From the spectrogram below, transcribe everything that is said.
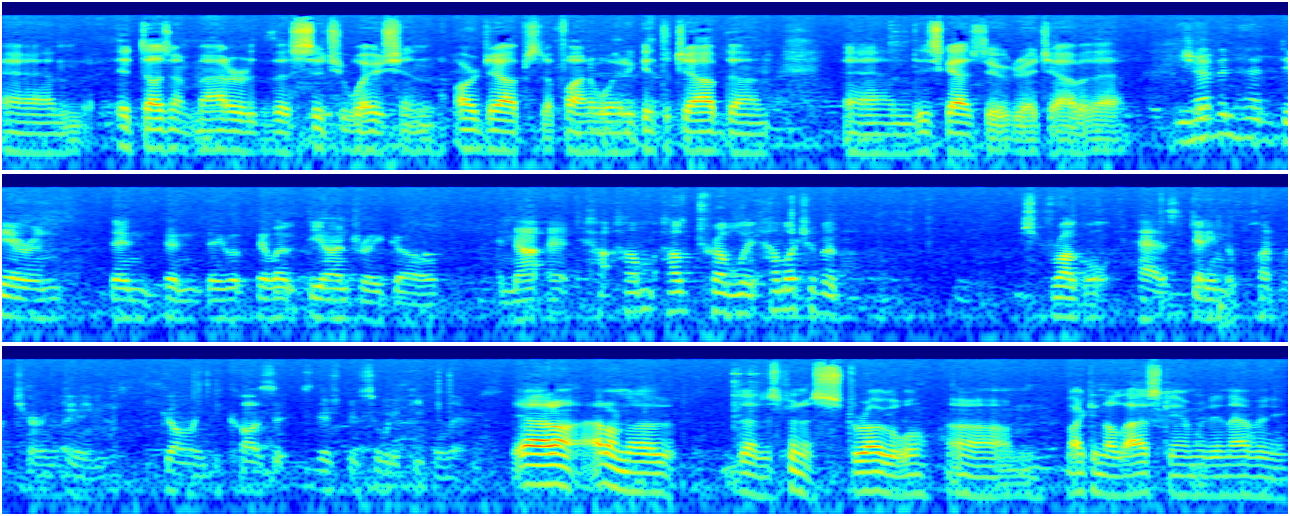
and it doesn't matter the situation. Our job is to find a way to get the job done, and these guys do a great job of that. You haven't had Darren, then then they they let DeAndre go, and not how how, how troubling, how much of a struggle has getting the punt return game going because there's been so many people there. Yeah, I don't, I don't know that it's been a struggle. Um, like in the last game, we didn't have any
